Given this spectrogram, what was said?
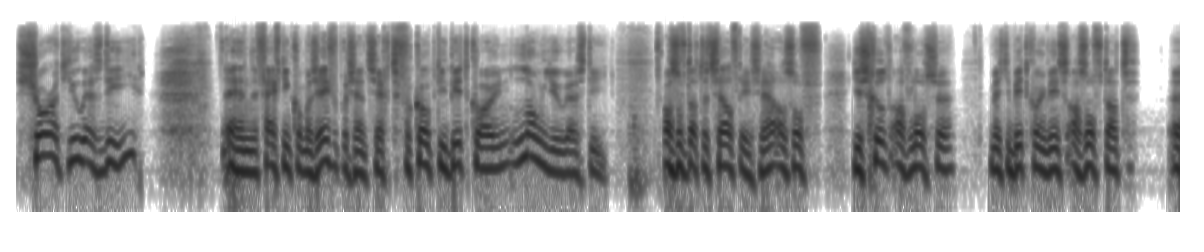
Short USD. En 15,7% zegt: verkoop die bitcoin long USD. Alsof dat hetzelfde is. Hè? Alsof je schuld aflossen met je bitcoin winst. Alsof dat eh,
